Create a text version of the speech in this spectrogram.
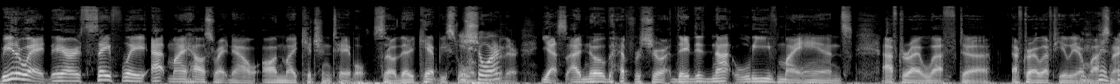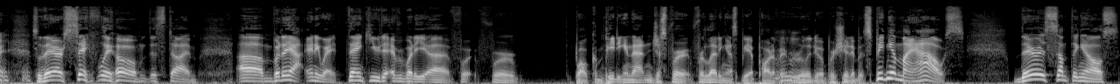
But either way, they are safely at my house right now on my kitchen table, so they can't be stolen sure? from there. Yes, I know that for sure. They did not leave my hands after I left. Uh, after I left Helium last night, so they are safely home this time. Um, but yeah, anyway, thank you to everybody uh, for for well, competing in that and just for, for letting us be a part of it. We really do appreciate it. But speaking of my house, there is something else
